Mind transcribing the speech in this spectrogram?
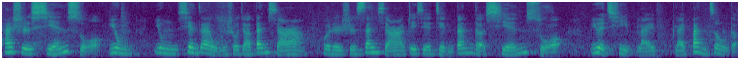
它是弦索用用现在我们说叫单弦儿啊，或者是三弦儿啊这些简单的弦索乐器来来伴奏的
